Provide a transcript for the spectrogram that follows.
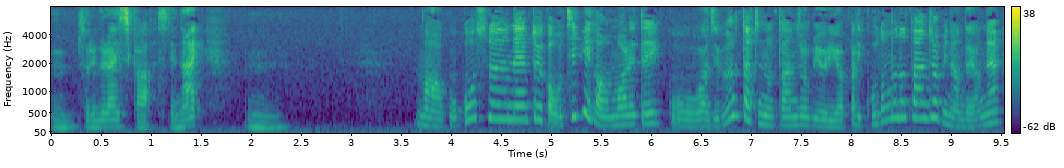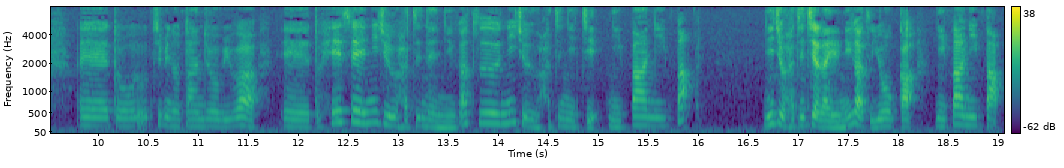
うん。それぐらいしかしてない。うん。まあここ数年というかおちびが生まれて以降は自分たちの誕生日よりやっぱり子供の誕生日なんだよね。えっ、ー、とおちびの誕生日は、えーと、平成28年2月28日。ニパニパ。28日じゃないよ。2月8日。ニパニパ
